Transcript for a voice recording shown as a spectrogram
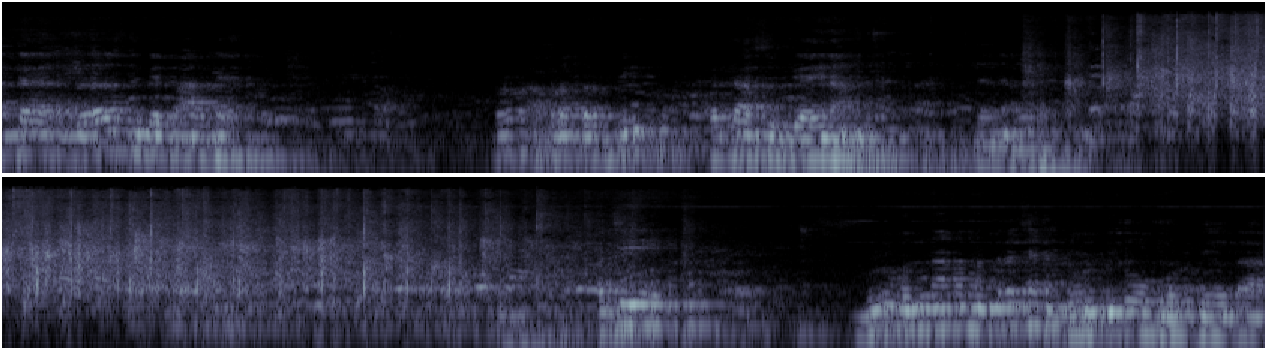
અંદર દસ રૂપિયા બાર થયા બરોબર આપણા તરફથી પચાસ રૂપિયા ઇનામ ધન્યવાદ પછી ગુરુ વંદનાનો મંત્ર છે ને ગુરુદેવો ગુરુ દેવતા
